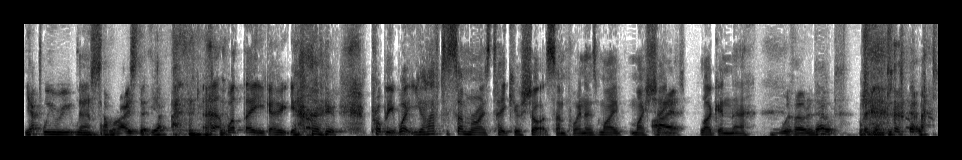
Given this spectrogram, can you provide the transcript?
Yep, we, re- we summarized it. Yep. uh, well, there you go. Yeah, probably. What you'll have to summarize. Take your shot at some point. There's my my shameless I, plug in there. Without a doubt. Without a doubt.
